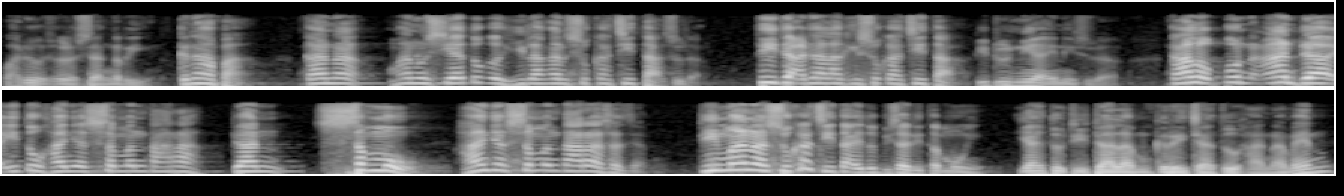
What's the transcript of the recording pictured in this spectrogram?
Waduh, sudah, sudah ngeri. Kenapa? Karena manusia itu kehilangan sukacita, sudah. Tidak ada lagi sukacita di dunia ini, sudah. Kalaupun ada itu hanya sementara dan semu, hanya sementara saja. Di mana sukacita itu bisa ditemui? Yaitu di dalam gereja Tuhan, amin.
